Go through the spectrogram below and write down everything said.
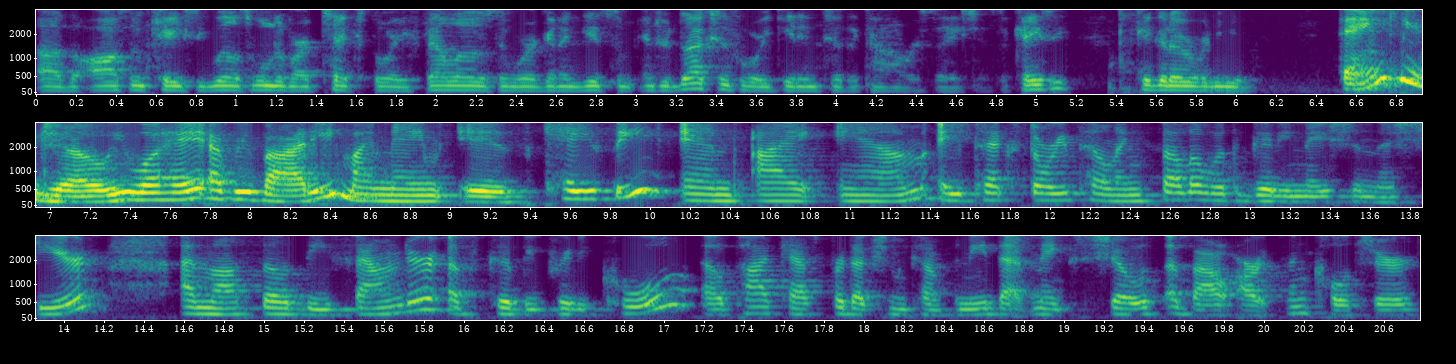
uh, the awesome Kacie Willis, one of our Tech Story fellows, and we're going to get some introduction before we get into the conversation. So Kacie, kick it over to you. Thank you, Joey. Well, hey, everybody. My name is Kacie, and I am a tech storytelling fellow with Goodie Nation this year. I'm also the founder of Could Be Pretty Cool, a podcast production company that makes shows about arts and culture.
